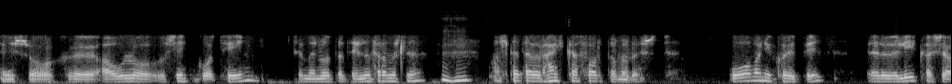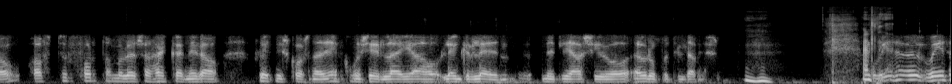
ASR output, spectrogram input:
eins og uh, ál og sink og tein sem er notað til umframislu. Mm Allt þetta verður hækkað fordæmalust. Ofan í kaupið erum við líka að sjá aftur fordæmalösar hækkanir á flutningskostnaði, einhverjum sérlega á lengri leiðum milli Asíu og Európu til dæmis. En Og við við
